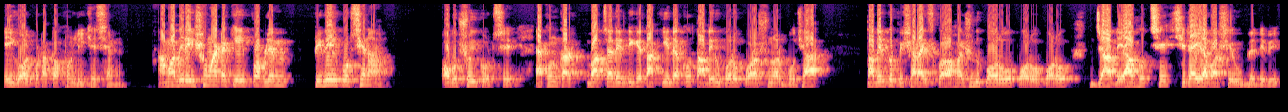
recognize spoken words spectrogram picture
এই গল্পটা তখন লিখেছেন। আমাদের এই সময়টা কি এই প্রবলেম প্রিভেল করছে না? অবশ্যই করছে। এখনকার বাচ্চাদের দিকে তাকিয়ে দেখো, তাদের উপরও পড়াশোনার বোঝা, তাদেরকে প্রেশারাইজ করা হয়, শুধু পড়ো পড়ো পড়ো, যা দেয়া হচ্ছে সেটাই আবার সে উগড়ে দেবে।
